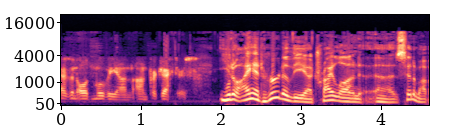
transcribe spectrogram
as an old movie on, on projectors. You know, I had heard of the uh, Trylon uh, Cinema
